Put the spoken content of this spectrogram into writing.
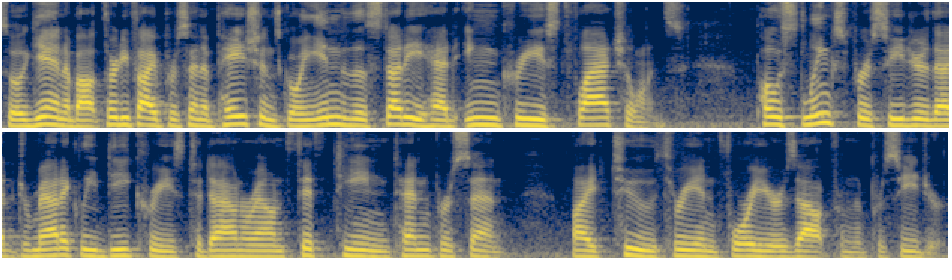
So again, about 35% of patients going into the study had increased flatulence. Post LINX procedure, that dramatically decreased to down around 15, 10% by two, three, and four years out from the procedure.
